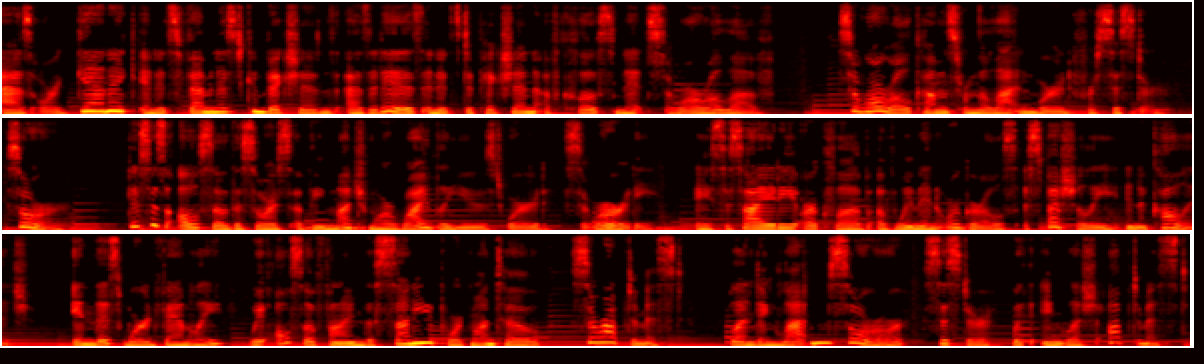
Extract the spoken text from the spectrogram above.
as organic in its feminist convictions as it is in its depiction of close knit sororal love. Sororal comes from the Latin word for sister, soror. This is also the source of the much more widely used word sorority, a society or club of women or girls, especially in a college. In this word family, we also find the sunny portmanteau soroptimist, blending Latin soror, sister, with English optimist.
